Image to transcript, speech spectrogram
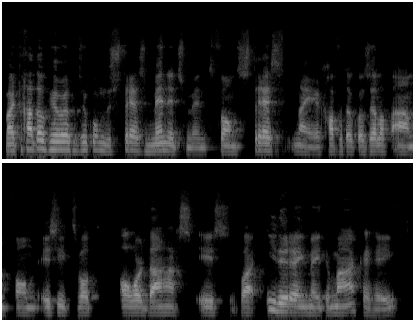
Maar het gaat ook heel erg natuurlijk om de stressmanagement. Van stress, nou je gaf het ook al zelf aan, van is iets wat alledaags is, waar iedereen mee te maken heeft.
